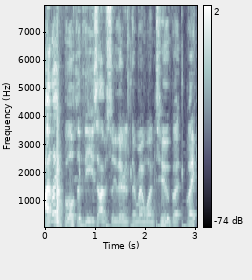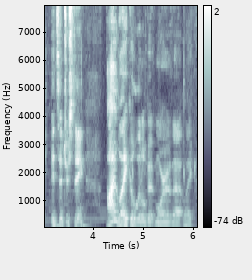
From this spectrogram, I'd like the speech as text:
I like both of these. Obviously, they're they're my one too. But like, it's interesting. I like a little bit more of that like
